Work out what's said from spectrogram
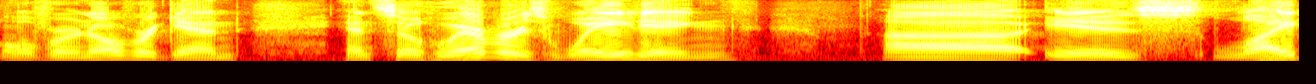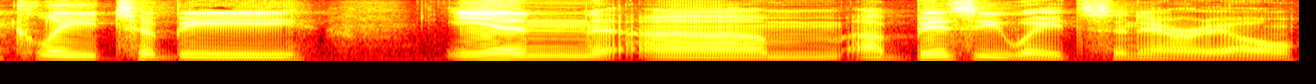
over and over again. And so whoever's waiting uh, is likely to be in um, a busy wait scenario.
